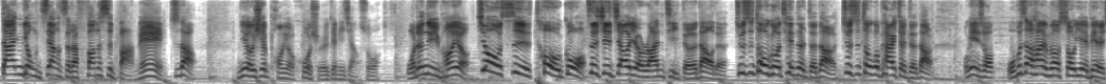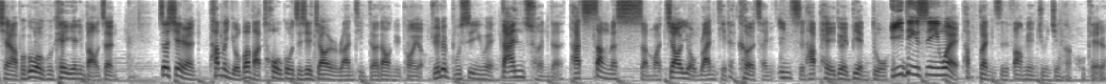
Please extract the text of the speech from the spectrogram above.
单用这样子的方式把妹，知道？你有一些朋友或许会跟你讲说，我的女朋友就是透过这些交友软体得到的，就是透过 Tinder 得到，就是透过 p a c t e r 得到。我跟你说，我不知道他有没有收叶片的钱啊，不过我可以给你保证。这些人，他们有办法透过这些交友软体得到女朋友，绝对不是因为单纯的他上了什么交友软体的课程，因此他配对变多，一定是因为他本质方面就已经很 OK 了，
